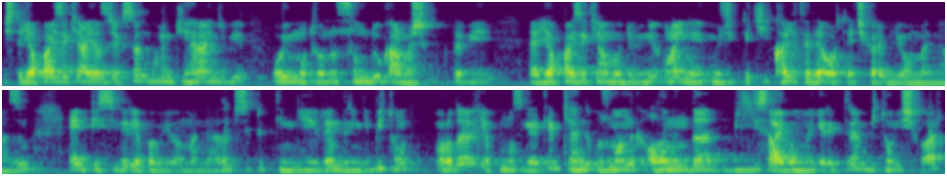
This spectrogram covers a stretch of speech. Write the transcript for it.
İşte yapay zeka yazacaksan bugünkü herhangi bir oyun motorunun sunduğu karmaşıklıkta bir yapay zeka modülünü aynı müzikteki kalitede ortaya çıkarabiliyor olman lazım. NPC'leri yapabiliyor olman lazım. Scripting'i, rendering'i bir ton orada yapılması gereken kendi uzmanlık alanında bilgi sahibi olmayı gerektiren bir ton iş var.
